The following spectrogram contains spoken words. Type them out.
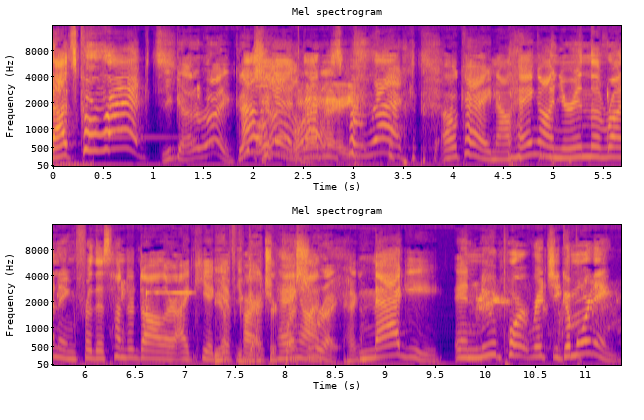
That's correct. You got it right. Good Elliot, job. that is correct. Okay, now hang on. You're in the running for this hundred dollar IKEA Yep, gift you card. got your hang question on. right. Hang on. Maggie in New Port Richey. Good morning.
